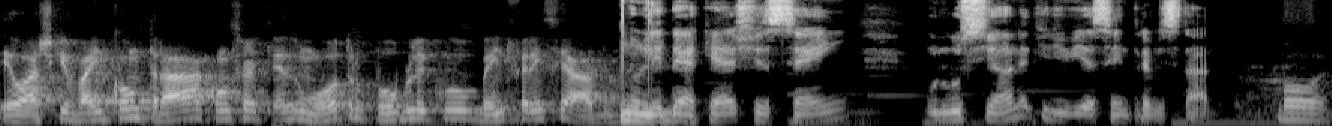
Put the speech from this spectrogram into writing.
Eu acho que vai encontrar com certeza um outro público bem diferenciado. No Leadercast 100, o Luciano é que devia ser entrevistado. Boa.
